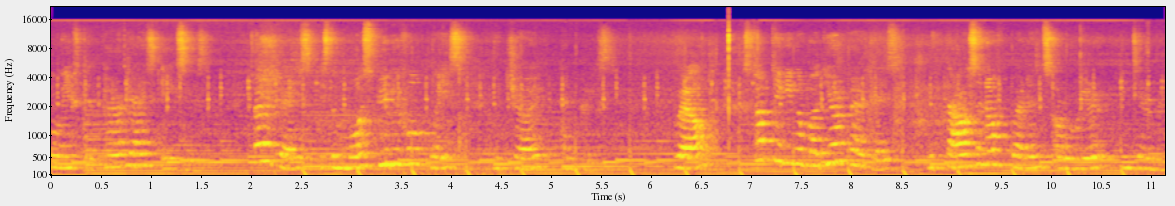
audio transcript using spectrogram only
believe that paradise exists. Paradise is the most beautiful place with joy and peace. Well, stop thinking about your paradise with thousands of buttons or weird Germany.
